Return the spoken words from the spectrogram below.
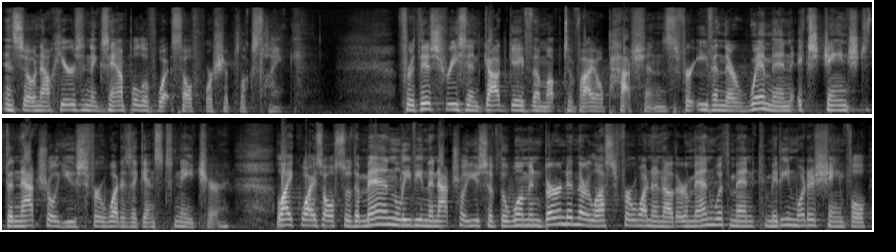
And so now here's an example of what self worship looks like. For this reason, God gave them up to vile passions, for even their women exchanged the natural use for what is against nature. Likewise, also the men, leaving the natural use of the woman, burned in their lust for one another, men with men, committing what is shameful,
